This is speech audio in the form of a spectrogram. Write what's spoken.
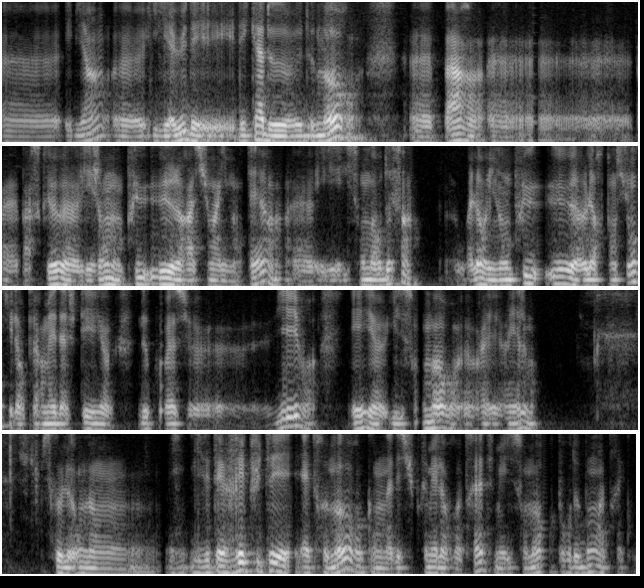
euh, eh bien, euh, il y a eu des, cas de, de mort par, parce que les gens n'ont plus eu leur ration alimentaire et ils sont morts de faim. Ou alors ils n'ont plus eu leur pension qui leur permet d'acheter de quoi se vivre et ils sont morts réellement. Puisque ils étaient réputés être morts quand on avait supprimé leur retraite, mais ils sont morts pour de bon après coup.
